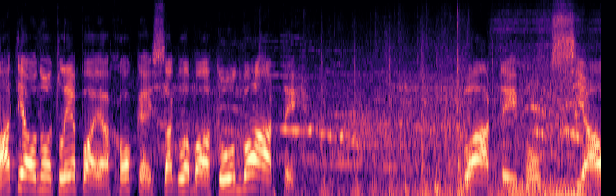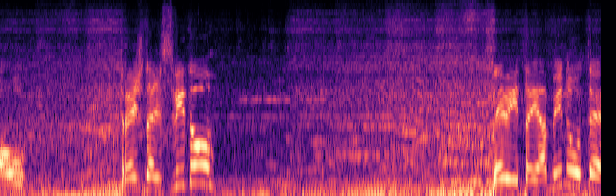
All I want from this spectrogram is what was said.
atjaunot Liepājā hokeju, saglabāt un vārti. Vārtī mums jau trešdaļas vidū. 9. minūtē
